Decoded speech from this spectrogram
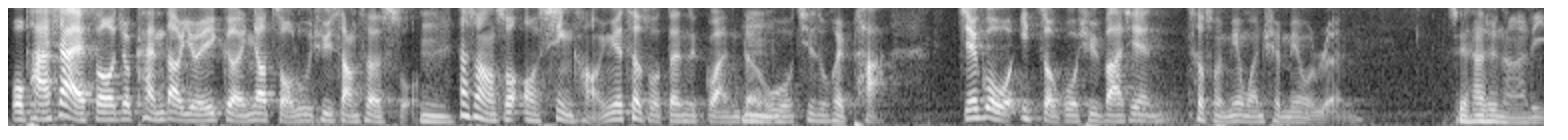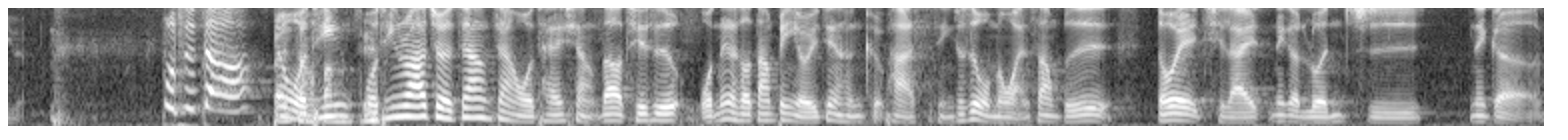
我爬下来的时候就看到有一个人要走路去上厕所，嗯那时候想说哦，幸好因为厕所灯是关的，嗯我其实会怕。结果我一走过去，发现厕所里面完全没有人，所以他去哪里了？不知道。啊。哎、我听我听 Roger 这样讲，我才想到，其实我那个时候当兵有一件很可怕的事情，就是我们晚上不是都会起来那个轮值那个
